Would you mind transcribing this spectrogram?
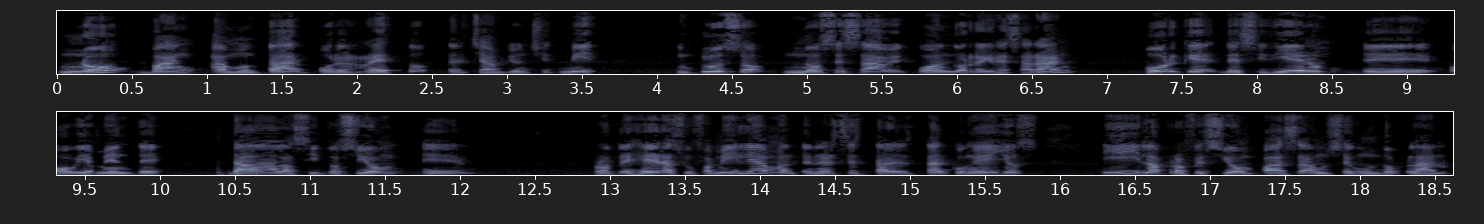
no van a montar por el resto del Championship Meet. Incluso no se sabe cuándo regresarán porque decidieron, eh, obviamente, dada la situación, eh, proteger a su familia, mantenerse, estar, con ellos y la profesión pasa a un segundo plano.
